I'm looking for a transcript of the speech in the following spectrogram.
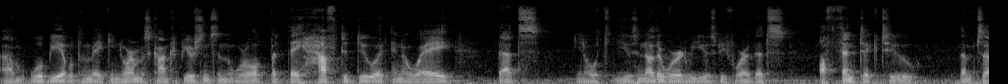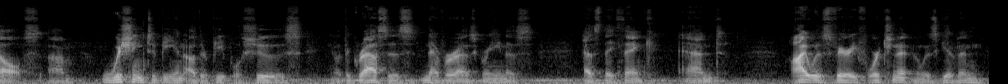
um, will be able to make enormous contributions in the world, but they have to do it in a way that's, you know, use another word we used before, that's authentic to themselves. Um, wishing to be in other people's shoes, you know, the grass is never as green as, as they think. And I was very fortunate and was given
